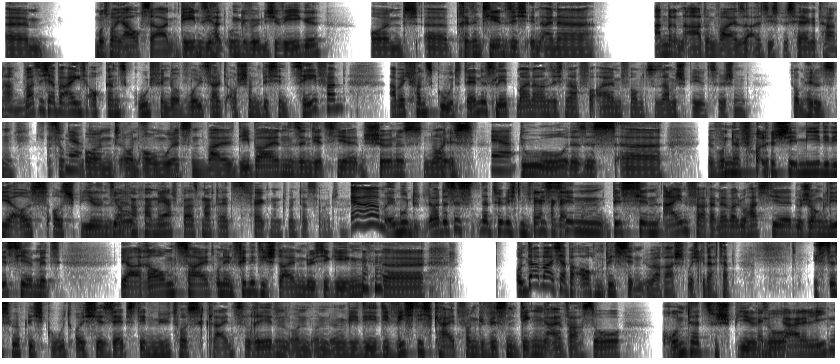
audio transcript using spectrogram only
Ähm, muss man ja auch sagen, gehen sie halt ungewöhnliche Wege und äh, präsentieren sich in einer anderen Art und Weise, als sie es bisher getan haben. Was ich aber eigentlich auch ganz gut finde, obwohl ich es halt auch schon ein bisschen zäh fand, aber ich fand's gut, denn es lebt meiner Ansicht nach vor allem vom Zusammenspiel zwischen Tom Hiddleston ja. und, und Owen Wilson, weil die beiden sind jetzt hier ein schönes neues ja. Duo. Das ist äh, eine wundervolle Chemie, die die hier aus, ausspielen. Die so. auch noch mal mehr Spaß macht als Falcon und Winter Soldier. Ja, gut, aber das ist natürlich ein bisschen, bisschen einfacher, ne? weil du hast hier, du jonglierst hier mit ja, Raumzeit und Infinity-Steinen durch die Gegend. äh, und da war ich aber auch ein bisschen überrascht, wo ich gedacht habe, ist das wirklich gut, euch hier selbst den Mythos klein zu reden und, und irgendwie die, die Wichtigkeit von gewissen Dingen einfach so runterzuspielen, Wenn so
